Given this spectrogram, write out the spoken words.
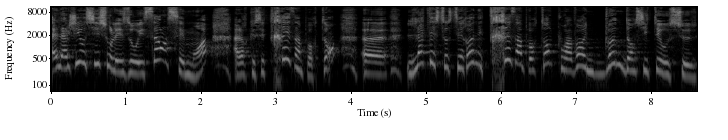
Elle agit aussi sur les os et ça, on le sait moins. Alors que c'est très important. Euh, la testostérone est très importante pour avoir une bonne densité osseuse,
